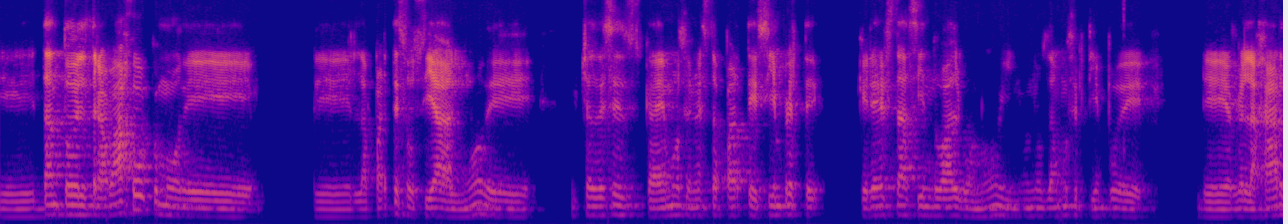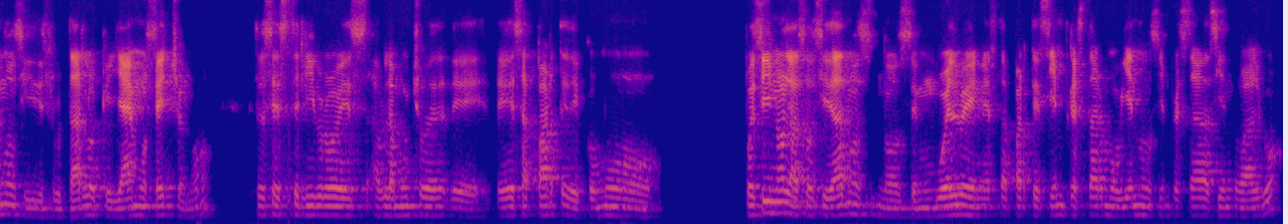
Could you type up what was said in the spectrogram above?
eh, tanto del trabajo como de, la parte social, ¿no? De muchas veces caemos en esta parte siempre te, querer estar haciendo algo, ¿no? Y no nos damos el tiempo de, de relajarnos y disfrutar lo que ya hemos hecho, ¿no? Entonces este libro es, habla mucho de, de, esa parte, de cómo, pues sí, ¿no? La sociedad nos, nos envuelve en esta parte, siempre estar moviéndonos, siempre estar haciendo algo,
